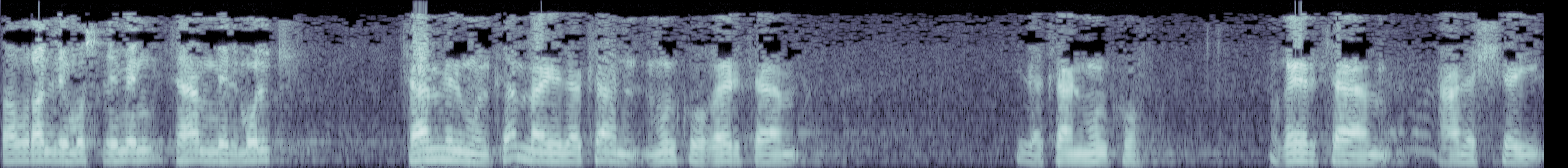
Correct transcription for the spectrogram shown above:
فورا لمسلم تام الملك. تام الملك. أما إذا كان ملكه غير تام إذا كان ملكه غير تام على الشيء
